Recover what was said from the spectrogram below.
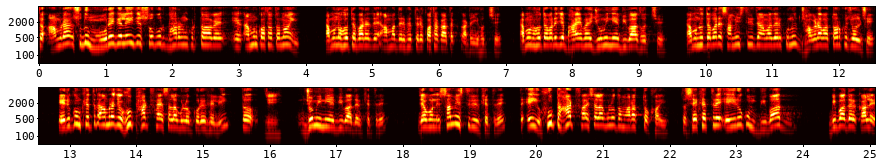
তো আমরা শুধু মরে গেলেই যে সবুর ধারণ করতে হবে এমন কথা তো নয়। এমনও হতে পারে যে আমাদের ভেতরে কথা কাটাই হচ্ছে। এমন হতে পারে যে ভাই ভাই জমি নিয়ে বিবাদ হচ্ছে। এমন হতে পারে স্বামী স্ত্রীতে আমাদের কোনো ঝগড়া বা তর্ক চলছে। এরকম ক্ষেত্রে আমরা যে হুটহাট ফয়সালাগুলো করে ফেলি তো জমি নিয়ে বিবাদের ক্ষেত্রে যেমন স্বামী স্ত্রীর ক্ষেত্রে তো এই হুটহাট ফয়সালাগুলো তো মারাত্মক হয়। তো সেক্ষেত্রে এইরকম বিবাদ বিবাদের কালে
